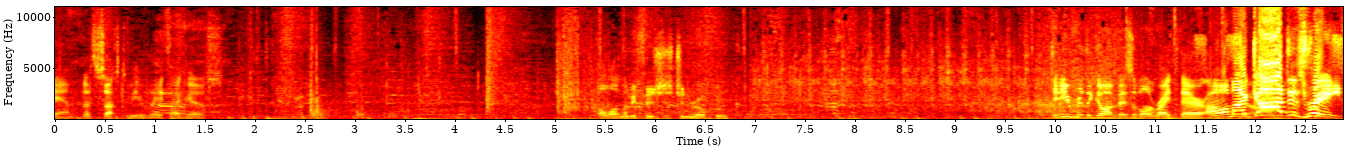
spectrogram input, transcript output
Damn, that sucks to be a Wraith, I guess. Hold on, let me finish this gen real quick. Did he really go invisible right there? Oh, oh my god, this wraith!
